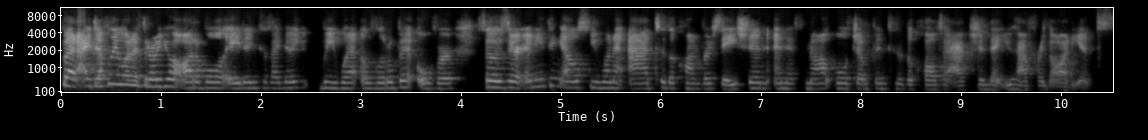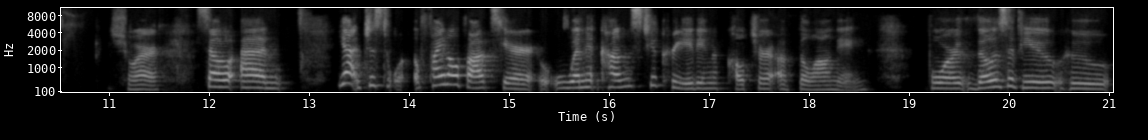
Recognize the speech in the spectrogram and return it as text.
but I definitely want to throw you an audible, Aiden, because I know you, we went a little bit over. So, is there anything else you want to add to the conversation? And if not, we'll jump into the call to action that you have for the audience. Sure. So, um, yeah, just final thoughts here. When it comes to creating a culture of belonging, for those of you who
